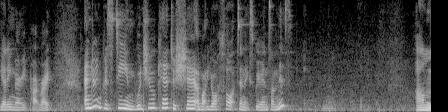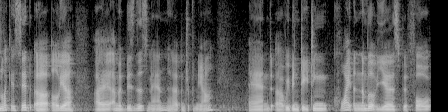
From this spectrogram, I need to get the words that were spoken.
getting married part, right? Andrew and Christine, would you care to share about your thoughts and experience on this? Um, like I said uh, earlier, I, I'm a businessman and an entrepreneur, and uh, we've been dating quite a number of years before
